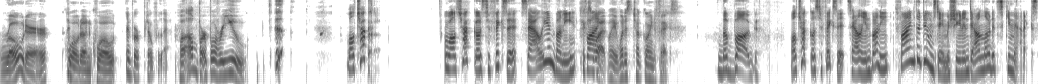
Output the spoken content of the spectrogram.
rotor, quote unquote. I burped over that. Well, I'll burp over you. While Chuck while Chuck goes to fix it, Sally and Bunnie Fix fly what? Wait, what is Chuck going to fix? the bug While Chuck goes to fix it, Sally and Bunnie find the Doomsday Machine and download its schematics,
